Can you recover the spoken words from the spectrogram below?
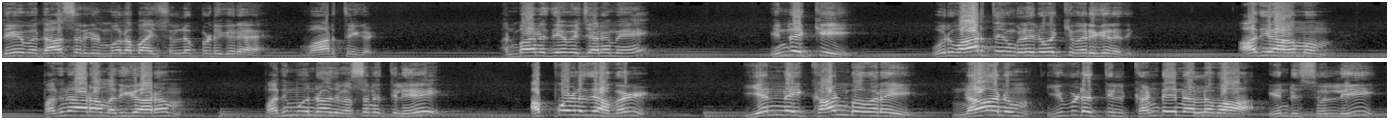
தேவதாசர்கள் மூலமாய் சொல்லப்படுகிற வார்த்தைகள். அன்பான தேவ ஜனமே இன்றைக்கு ஒரு வார்த்தை உங்களை நோக்கி வருகிறது. ஆதியாகமம் பதினாறாம் அதிகாரம் பதிமூன்றாவது வசனத்திலே அப்பொழுது அவள் என்னை காண்பவரை நானும் இவ்விடத்தில் கண்டேன் அல்லவா? என்று சொல்லி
